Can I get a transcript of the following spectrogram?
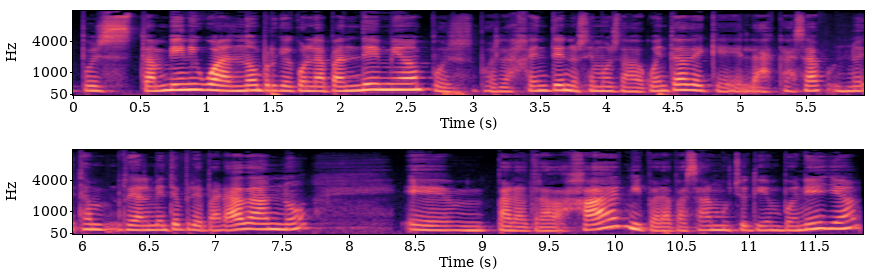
pues también igual, ¿no? Porque con la pandemia, pues, pues la gente nos hemos dado cuenta de que las casas no están realmente preparadas, ¿no? Em, para trabajar ni para pasar mucho tiempo en ella.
